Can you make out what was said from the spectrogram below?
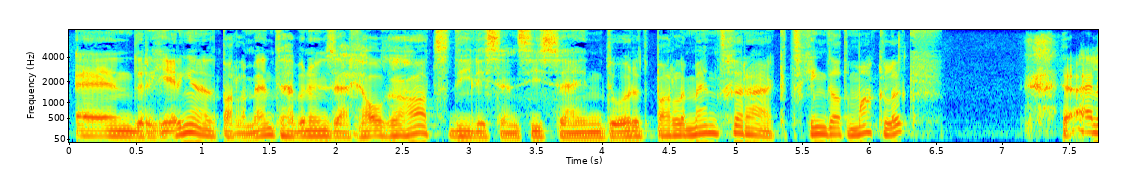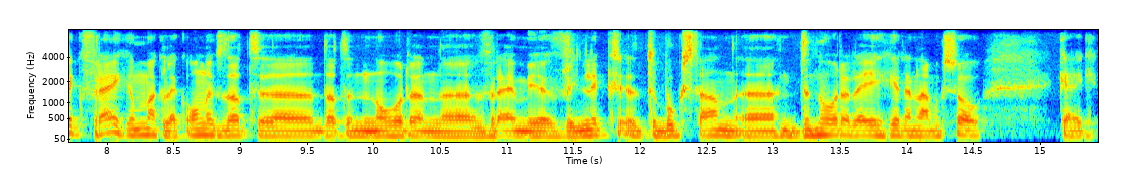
En de regering en het parlement hebben hun zeg al gehad. Die licenties zijn door het parlement geraakt. Ging dat makkelijk? Ja, eigenlijk vrij gemakkelijk. Ondanks dat, uh, dat de Noren uh, vrij milieuvriendelijk te boek staan. De Noren reageren namelijk zo. Kijk,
